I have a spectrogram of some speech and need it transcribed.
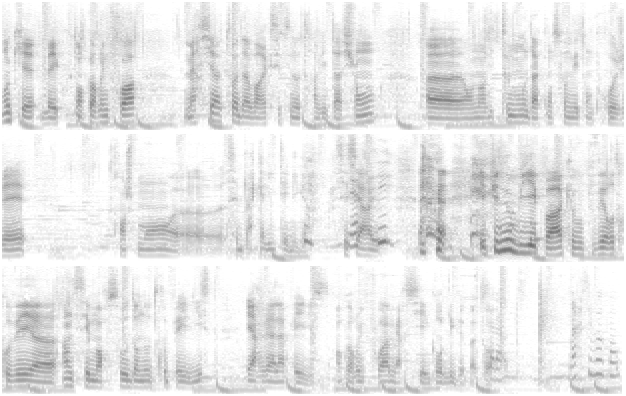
Ok, bah écoute, encore une fois, merci à toi d'avoir accepté notre invitation. On invite tout le monde à consommer ton projet. Franchement, c'est de la qualité, les gars. C'est sérieux. Et puis n'oubliez pas que vous pouvez retrouver un de ces morceaux dans notre playlist, Hervé à la playlist. Encore une fois, merci et gros big up à toi. Merci beaucoup.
